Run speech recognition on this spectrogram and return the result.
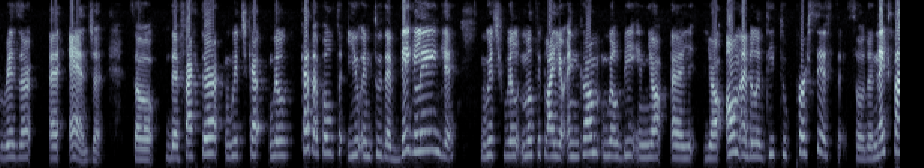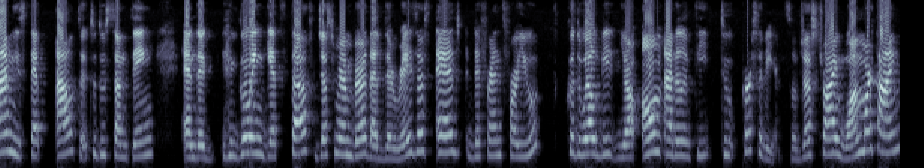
razor uh, edge. So the factor which ca- will catapult you into the big league, which will multiply your income, will be in your uh, your own ability to persist. So the next time you step out to do something and the going gets tough, just remember that the razor's edge difference for you could well be your own ability to persevere. So just try one more time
